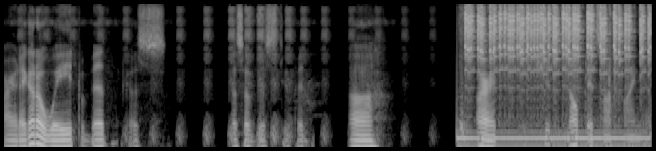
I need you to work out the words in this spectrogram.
Alright, I gotta wait a bit because because of this stupid uh Alright. Nope, it's not fine yet.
